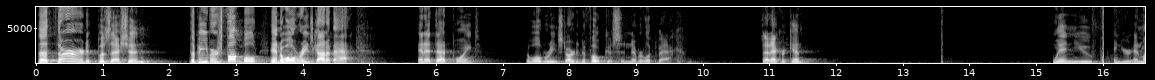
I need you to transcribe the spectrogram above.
The third possession, the Beavers fumbled, and the Wolverines got it back. And at that point, the Wolverines started to focus and never looked back. Is that accurate, Ken? When you find your, and my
